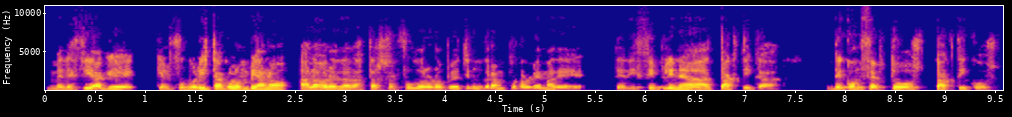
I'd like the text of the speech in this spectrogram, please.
me decía que, que, el futbolista colombiano a la hora de adaptarse al fútbol europeo tiene un gran problema de, de disciplina táctica, de conceptos tácticos.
